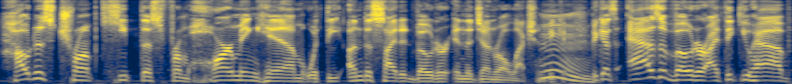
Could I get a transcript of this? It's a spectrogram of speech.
how does Trump keep this from harming him with the undecided voter in the general election? Because, hmm. because as a voter, I think you have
